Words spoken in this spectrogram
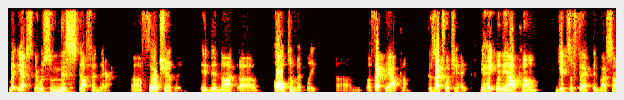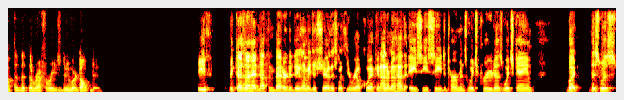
but yes, there was some missed stuff in there. Uh, fortunately, it did not uh, ultimately um, affect the outcome because that's what you hate. You hate when the outcome gets affected by something that the referees do or don't do. Keith, because I had nothing better to do, let me just share this with you real quick. And I don't know how the ACC determines which crew does which game, but this was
